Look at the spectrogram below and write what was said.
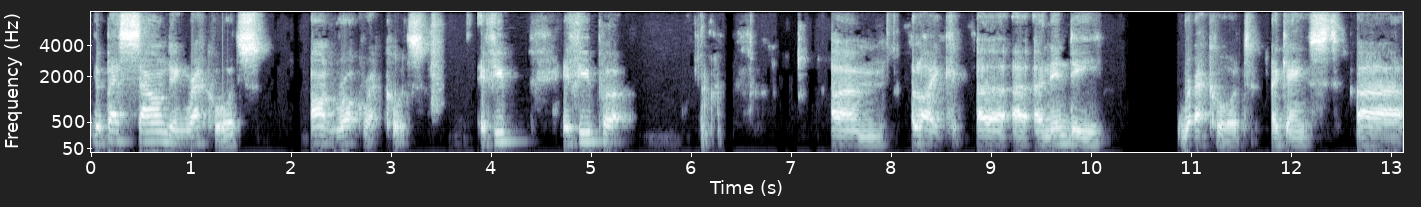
the best sounding records aren't rock records. If you if you put um, like a, a, an indie record against uh,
